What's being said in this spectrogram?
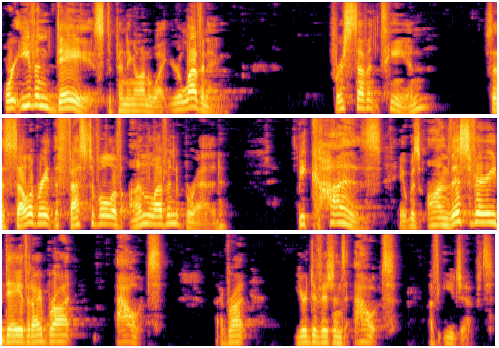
or even days, depending on what you're leavening. Verse 17 says, Celebrate the festival of unleavened bread because it was on this very day that I brought out, I brought your divisions out of Egypt.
